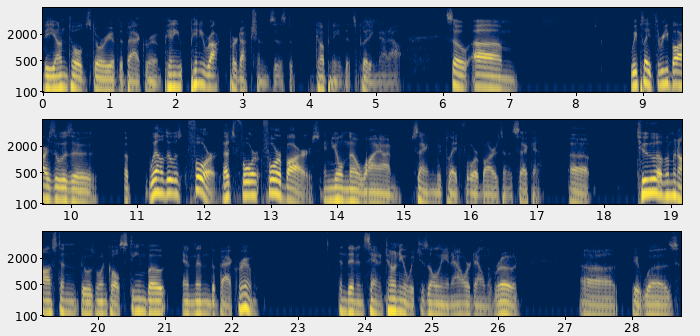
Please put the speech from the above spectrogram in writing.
The untold story of the back room. Penny Penny Rock Productions is the company that's putting that out. So um, we played three bars. There was a, a well, there was four. That's four four bars, and you'll know why I'm saying we played four bars in a second. Uh, two of them in Austin. There was one called Steamboat, and then the Back Room. And then in San Antonio, which is only an hour down the road, uh, it was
